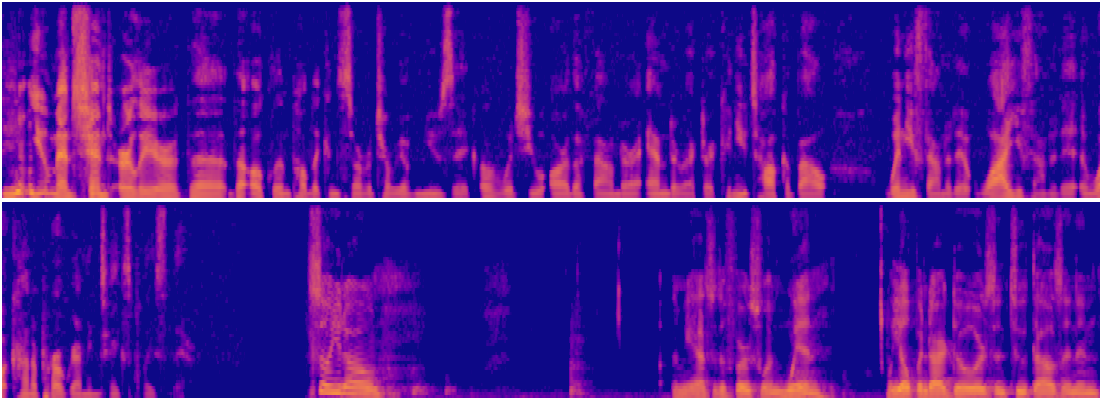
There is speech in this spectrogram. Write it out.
you mentioned earlier the the Oakland Public Conservatory of Music, of which you are the founder and director. Can you talk about when you founded it, why you founded it, and what kind of programming takes place there? So you know, let me answer the first one. When we opened our doors in 2000 and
